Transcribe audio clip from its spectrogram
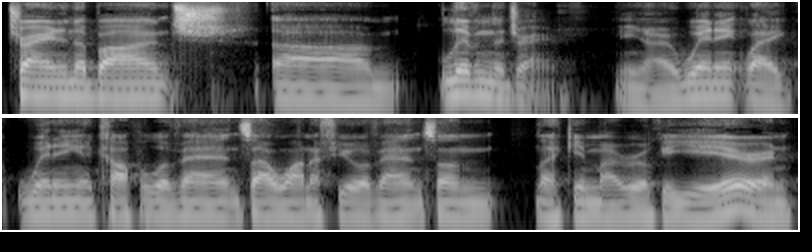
training a bunch, um, living the dream. You know, winning like winning a couple events. I won a few events on like in my rookie year, and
